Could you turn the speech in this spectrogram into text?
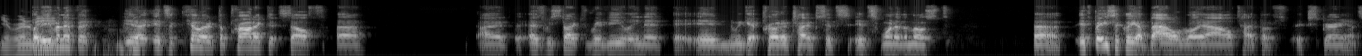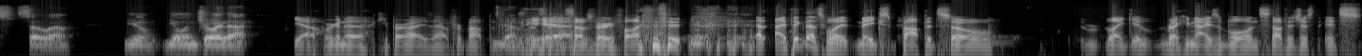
Yeah, we're gonna but be. even if it you know it's a killer the product itself uh I, as we start revealing it, it we get prototypes it's it's one of the most uh it's basically a battle royale type of experience so uh you you'll enjoy that yeah, we're gonna keep our eyes out for Bop the Yeah. Puss. That- Yeah. that sounds very fun. I think that's what makes Bop It so like it, recognizable and stuff. Is just it's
